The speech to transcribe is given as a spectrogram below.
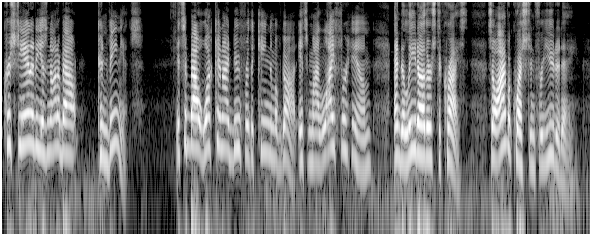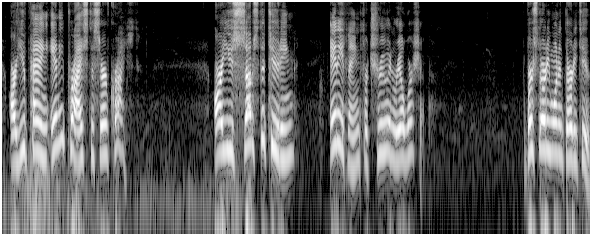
Christianity is not about convenience. It's about what can I do for the kingdom of God. It's my life for Him and to lead others to Christ. So I have a question for you today. Are you paying any price to serve Christ? Are you substituting anything for true and real worship? Verse 31 and 32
